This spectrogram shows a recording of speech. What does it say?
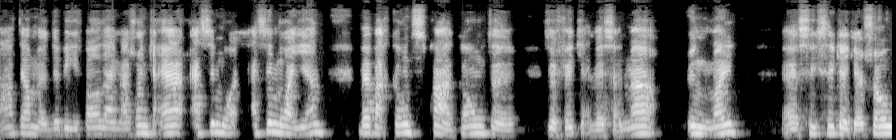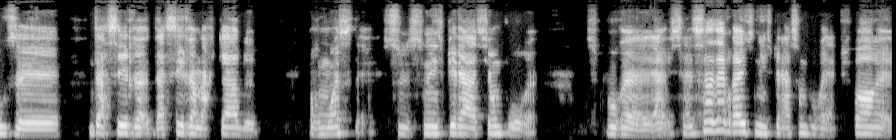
en termes de baseball dans une carrière assez, mo assez moyenne, mais par contre, il se prend en compte euh, le fait qu'il avait seulement une main. Euh, c'est quelque chose euh, d'assez d'assez remarquable. Pour moi, c'est une inspiration pour pour euh, ça, ça, devrait être une inspiration pour la plupart euh,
